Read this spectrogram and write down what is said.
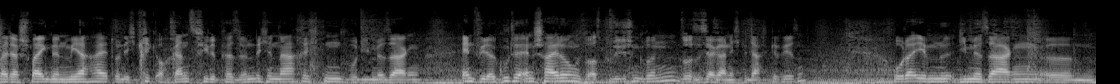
bei der schweigenden Mehrheit und ich kriege auch ganz viele persönliche Nachrichten, wo die mir sagen, entweder gute Entscheidung, so aus politischen Gründen, so ist es ja gar nicht gedacht gewesen, oder eben die mir sagen, ähm,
